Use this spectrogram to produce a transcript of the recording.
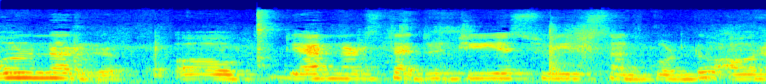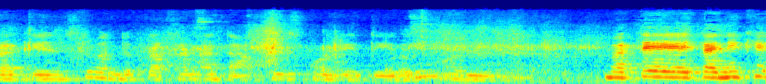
ಓನರ್ ಯಾರು ನಡೆಸ್ತಾ ಇದ್ರು ಜಿ ಎಸ್ ಸ್ವೀಟ್ಸ್ ಅಂದ್ಕೊಂಡು ಅವ್ರ ಅಗೇನ್ಸ್ಟ್ ಒಂದು ಪ್ರಕರಣ ದಾಖಲಿಸ್ಕೊಂಡಿದ್ದೀವಿ. ಮತ್ತೆ ತನಿಖೆ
